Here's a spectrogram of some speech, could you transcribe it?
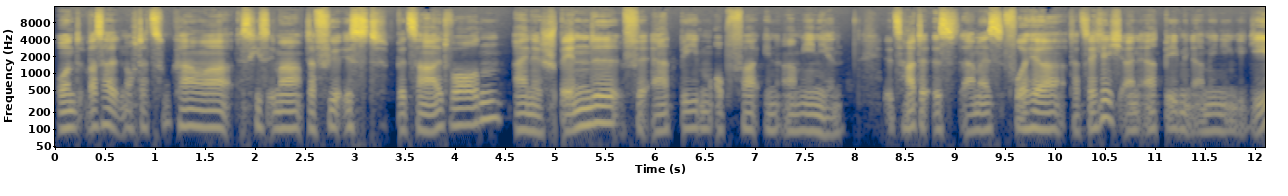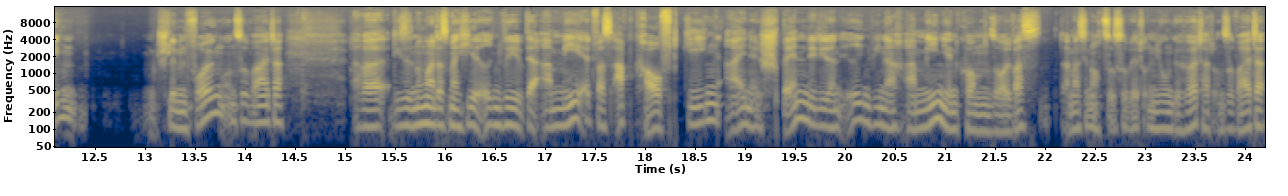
Und was halt noch dazu kam, war, es hieß immer, dafür ist bezahlt worden eine Spende für Erdbebenopfer in Armenien. Jetzt hatte es damals vorher tatsächlich ein Erdbeben in Armenien gegeben, mit schlimmen Folgen und so weiter. Aber diese Nummer, dass man hier irgendwie der Armee etwas abkauft gegen eine Spende, die dann irgendwie nach Armenien kommen soll, was damals ja noch zur Sowjetunion gehört hat und so weiter,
